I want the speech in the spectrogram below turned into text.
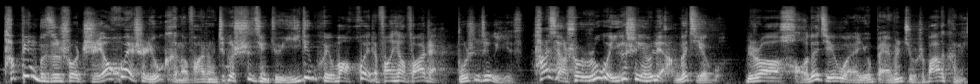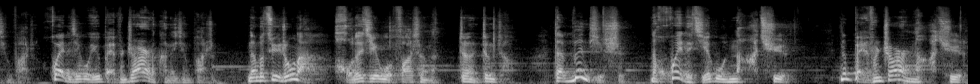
它并不是说只要坏事有可能发生，这个事情就一定会往坏的方向发展，不是这个意思。他想说，如果一个事情有两个结果，比如说好的结果呢，有百分之九十八的可能性发生，坏的结果有百分之二的可能性发生，那么最终呢，好的结果发生了，这很正常。但问题是，那坏的结果哪去了？那百分之二哪去了？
